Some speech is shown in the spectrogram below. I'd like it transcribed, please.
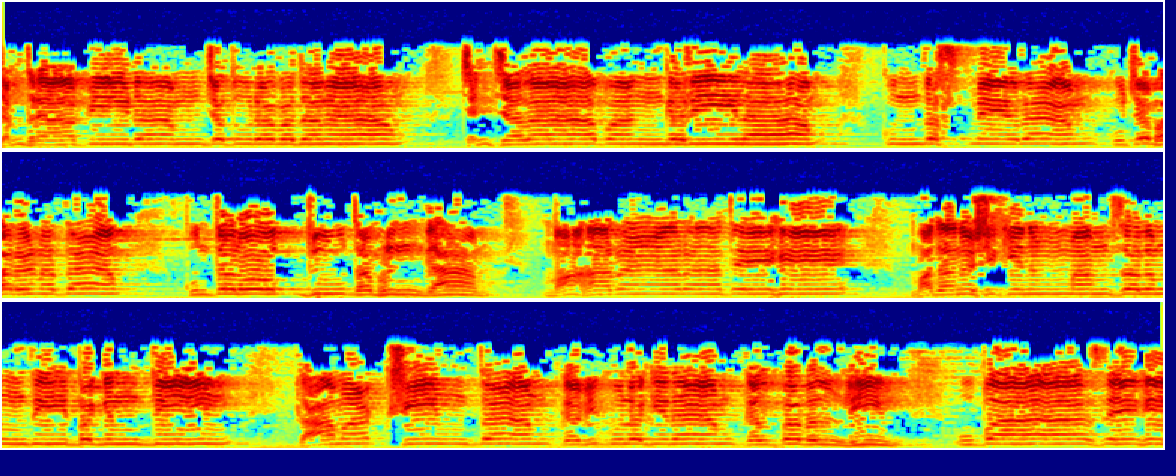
சந்திராபீடம் சதுரவதனாம் சஞ்சலாபங்கலீலாம் குந்தஸ்மேராம் குச்சபரணதாம் குந்தலோத்தூதபிருங்காம் மகாராராதேகே மதனசிக்கினும் மாம்சலம் தீபகந்தி காமாட்சீம் தாம் கவிகுலகிராம் கல்பவல்லீம் உபாசேகே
